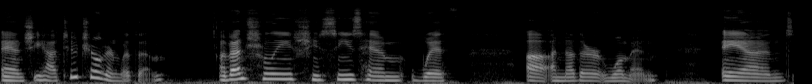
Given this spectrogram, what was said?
and she had two children with him eventually she sees him with uh, another woman and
